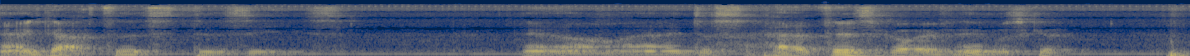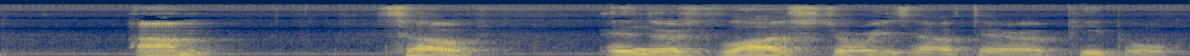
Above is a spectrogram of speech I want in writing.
And I got this disease. You know, I just had a physical, everything was good. Um, so, and there's a lot of stories out there of people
